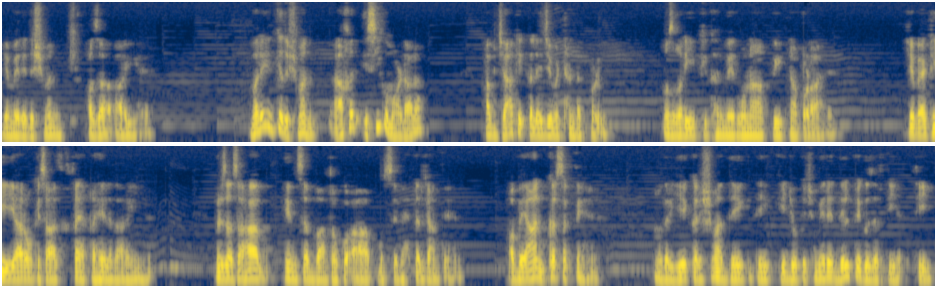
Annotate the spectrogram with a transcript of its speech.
या मेरे दुश्मन की खजा आई है। मरे इनके दुश्मन, आखिर इसी को मार डाला? अब जाके कलेजे में ठंडक पड़ी। उस गरीब के घर में रोना पीटना पड़ा है। ये बैठी यारों के साथ कह कहे लगा रही हैं। मिर्ज़ा साहब इन सब बातों को आप मुझसे बेहतर जानते हैं और बयान कर सकते हैं। मगर ये करिश्मा देख देख के जो कुछ मेरे दिल पे गुजरती है, थी,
